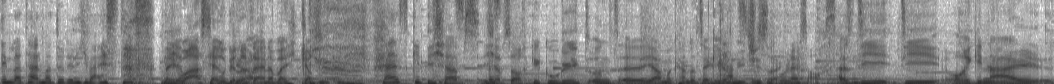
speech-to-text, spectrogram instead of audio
in Latein maturiert, ich weiß das. Nein, ich war sehr gut in Genau. Latein, aber ich glaube, Nein, es gibt Ich ich hab's auch gegoogelt und äh, ja, man kann tatsächlich Kannst Avicii du sowohl sagen. als ja. auch sagen. Also die, die original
